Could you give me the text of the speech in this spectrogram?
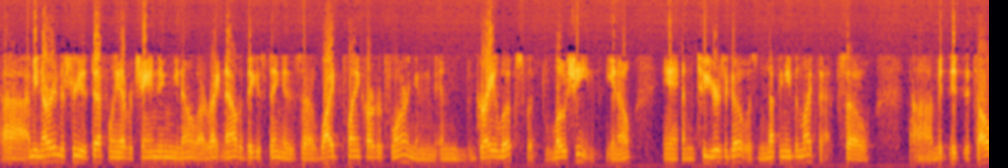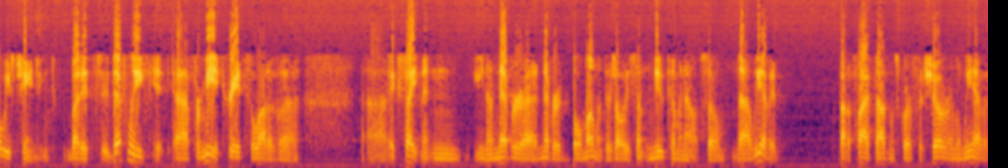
uh, I mean, our industry is definitely ever changing. You know, uh, right now the biggest thing is uh, wide plank hardwood flooring and, and gray looks with low sheen. You know, and two years ago it was nothing even like that. So um, it, it, it's always changing, but it's it definitely uh, for me it creates a lot of uh, uh, excitement and you know never uh, never a dull moment. There's always something new coming out. So uh, we have a about a 5,000 square foot showroom, and we have a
